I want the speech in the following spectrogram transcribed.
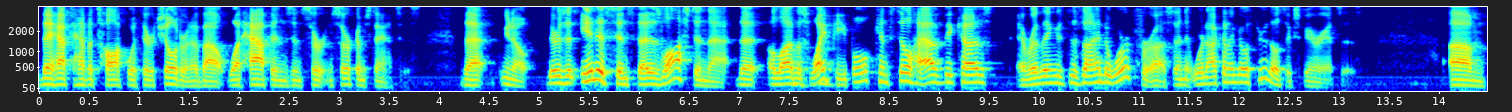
they have to have a talk with their children about what happens in certain circumstances. That, you know, there's an innocence that is lost in that, that a lot of us white people can still have because everything is designed to work for us and we're not going to go through those experiences. Um,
